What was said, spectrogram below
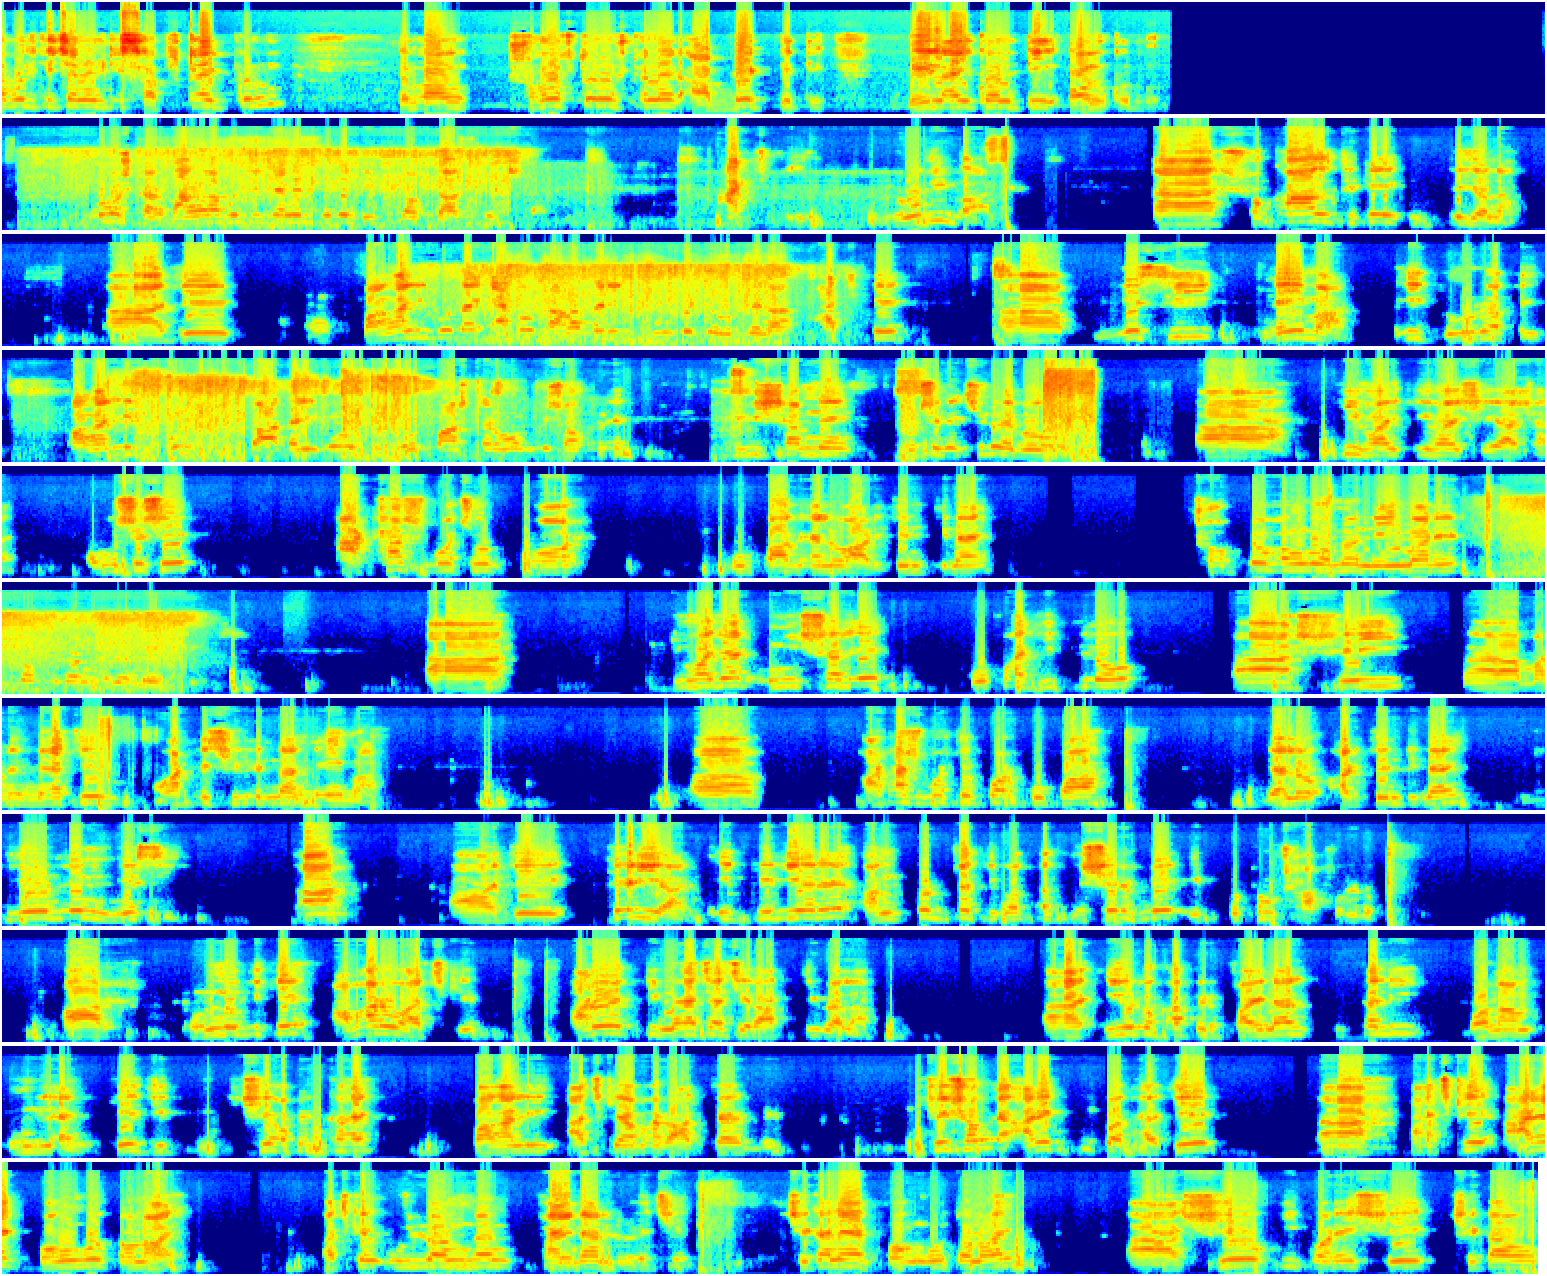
বাংলা বলছি চ্যানেলটি সাবস্ক্রাইব করুন এবং সমস্ত অনুষ্ঠানের আপডেট পেতে বেল আইকনটি অন করুন। নমস্কার, বাংলা বলছি চ্যানেল থেকে বিপ্লব দাস বলছিলাম। আজকে রবিবার সকাল থেকে উত্তেজনা। যে বাঙালি বোধহয় এত তাড়াতাড়ি ঘুম থেকে ওঠে না। আজকে মেসি, নেইমার এই দৌড়াতে বাঙালির খুব তাড়াতাড়ি ভোর পাঁচটার মধ্যে সকলে টিভির সামনে বসে গেছিল এবং কি হয় কি হয় সে আশায়। অবশেষে আঠাশ বছর পর কোপা গেল আর্জেন্টিনায়। স্বপ্নভঙ্গ হলো নেইমারের, স্বপ্নপূরণ হলো মেসি। দু সালে কোপা জিতলেও সেই মানে ম্যাচে মাঠে ছিলেন না নেইমার। আঠাশ বছর পর কোপা গেল আর্জেন্টিনায়। লিওনেল মেসি, তার যে কেরিয়ার এই কেরিয়ারে আন্তর্জাতিক অর্থাৎ দেশের হয়ে এই প্রথম সাফল্য? আর অন্যদিকে আবারও আজকে আরও একটি ম্যাচ আছে রাত্রিবেলা ইউরো কাপের ফাইনাল ইতালি বনাম ইংল্যান্ড কে জিতবে? সে অপেক্ষায় বাঙালি আজকে আবার রাত জাগবে। সেই সঙ্গে আরেকটি কথা যে আজকে আরেক বঙ্গতনয় আজকে উইলন্ডন ফাইনাল রয়েছে। সেখানে এক বঙ্গতনয় আহ, সেও কি করে? সে সেটাও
